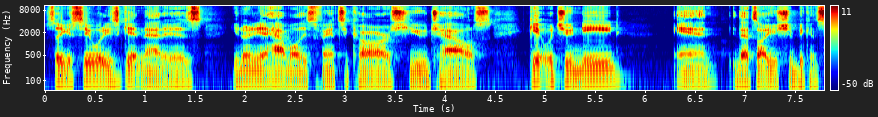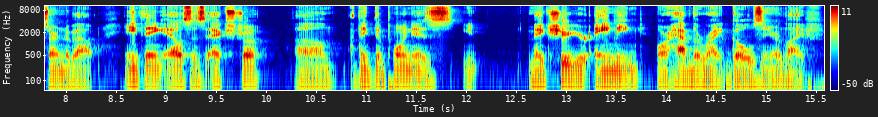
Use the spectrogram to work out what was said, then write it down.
So you can see what he's getting at is you don't need to have all these fancy cars, huge house. Get what you need, and that's all you should be concerned about. Anything else is extra. Um, I think the point is, you, make sure you're aiming or have the right goals in your life.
